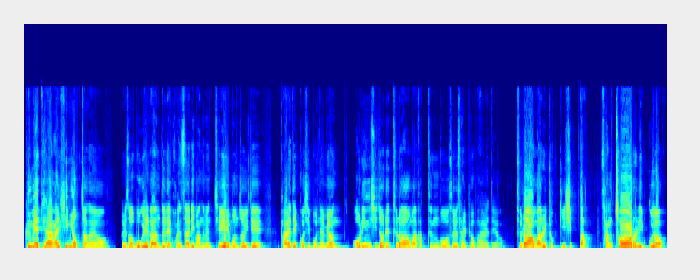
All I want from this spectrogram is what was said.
금에 대항할 힘이 없잖아요. 그래서 목일관들의 관살이 많으면 제일 먼저 이제 봐야 될 것이 뭐냐면 어린 시절의 트라우마 같은 것을 살펴봐야 돼요. 트라우마를 겪기 쉽다. 상처를 입고요.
